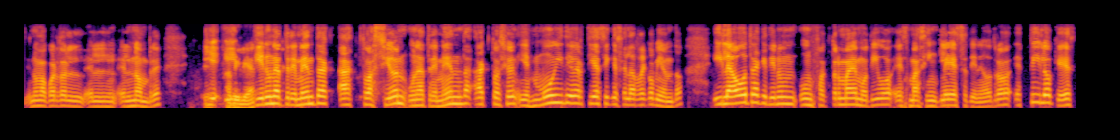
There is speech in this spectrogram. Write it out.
no me acuerdo el, el nombre, y, y, tiene una tremenda actuación, una tremenda actuación y es muy divertida, así que se la recomiendo. Y la otra que tiene un, un factor más emotivo es más inglesa, tiene otro estilo que es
